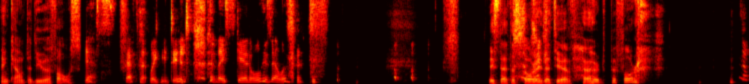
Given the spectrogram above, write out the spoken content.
encountered UFOs? Yes, definitely he did. they scared all his elephants. Is that a story that you have heard before? no.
